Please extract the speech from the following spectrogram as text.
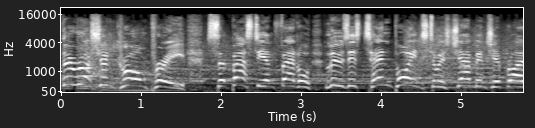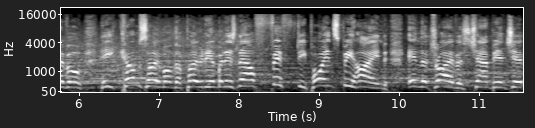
the Russian Grand Prix. Sebastian Vettel loses 10 points to his championship rival. He comes home on the podium but is now 50 points behind in the Drivers' Championship.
